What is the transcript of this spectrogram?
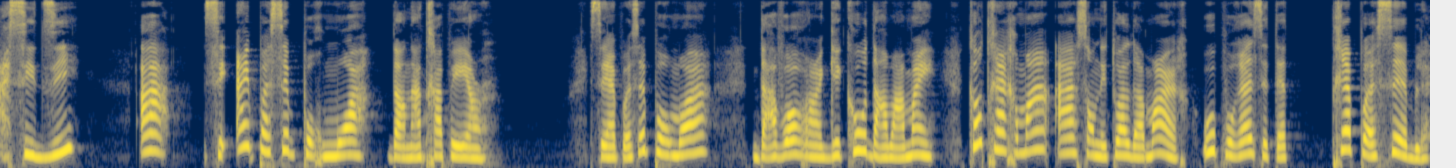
elle s'est dit Ah, c'est impossible pour moi d'en attraper un. C'est impossible pour moi d'avoir un gecko dans ma main, contrairement à son étoile de mer, où pour elle c'était très possible.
